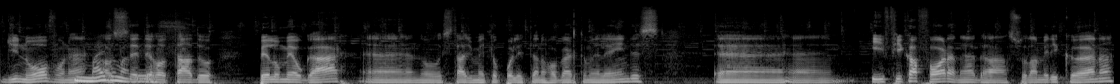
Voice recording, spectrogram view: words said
de novo, né? Mais ao ser vez. derrotado pelo Melgar é, no estádio metropolitano Roberto Melendes. É, e fica fora né, da Sul-Americana,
